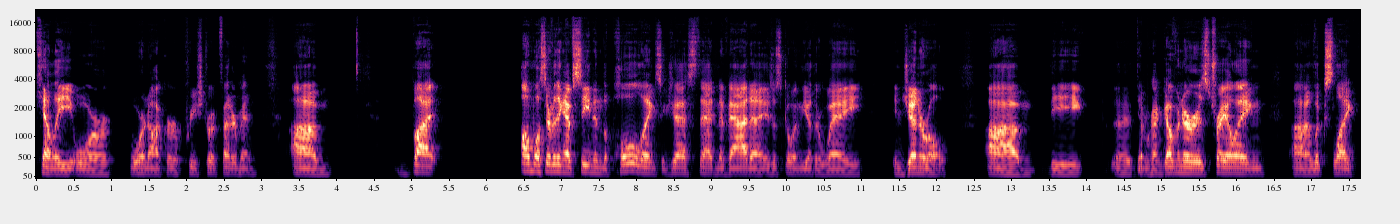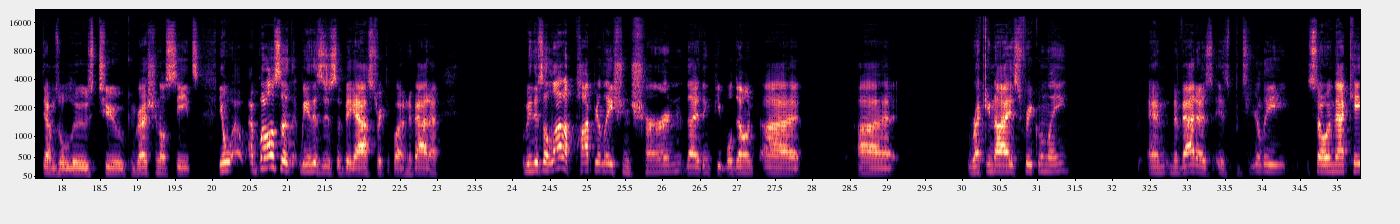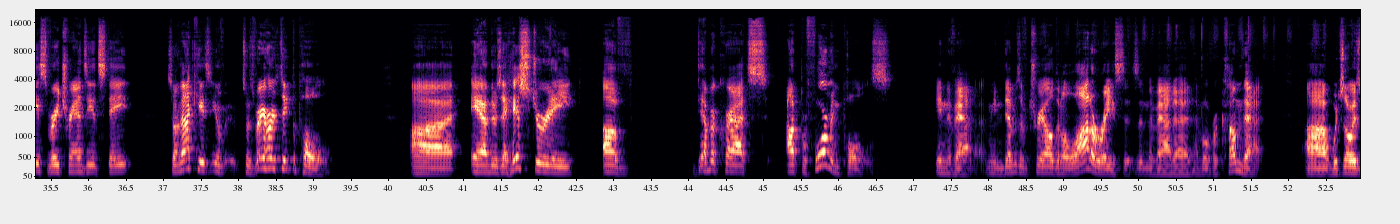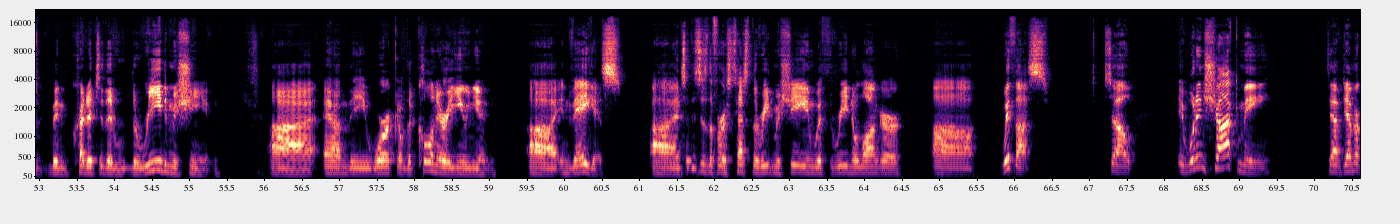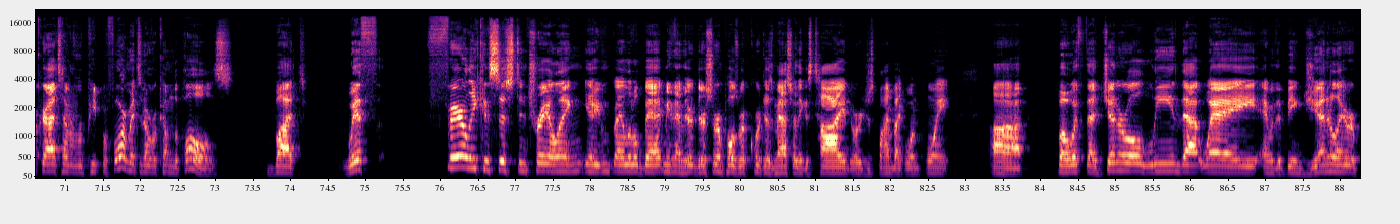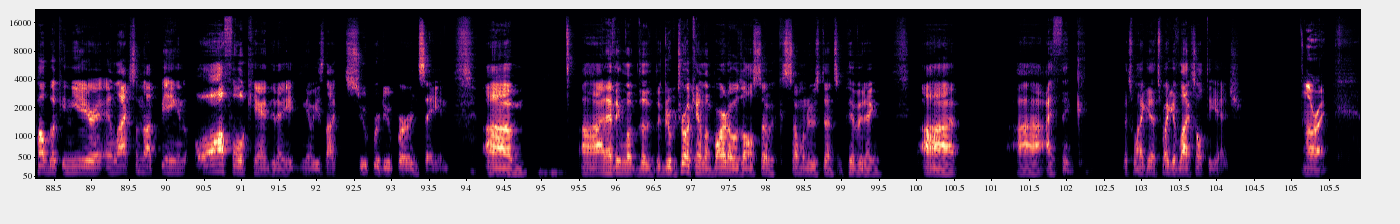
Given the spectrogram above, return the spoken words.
Kelly or Warnock or pre-stroke Fetterman. Um, but almost everything I've seen in the polling suggests that Nevada is just going the other way in general. Um, the uh, Democrat governor is trailing. Uh, looks like Dems will lose two congressional seats. You know, uh, but also, I mean, this is just a big asterisk to put on Nevada. I mean, there's a lot of population churn that I think people don't uh, uh, recognize frequently, and Nevada is, is particularly so in that case, very transient state. So in that case, you know, so it's very hard to take the poll. Uh, and there's a history of Democrats outperforming polls in Nevada. I mean, Dems have trailed in a lot of races in Nevada and have overcome that, uh, which has always been credit to the the Reid machine uh, and the work of the Culinary Union uh, in Vegas. Uh, and so this is the first test of the Reid machine with Reid no longer uh, with us. So it wouldn't shock me to have Democrats have a repeat performance and overcome the polls. But with fairly consistent trailing, you know, even by a little bit. I mean, there, there are certain polls where Cortez Masto, I think, is tied or just behind by one point. Uh, but with the general lean that way, and with it being generally a Republican year, and Laxalt not being an awful candidate, you know, he's not super duper insane. Um, uh, and I think the, the gubernatorial candidate Lombardo is also someone who's done some pivoting. Uh, uh, I think that's why I that's why I give Laxalt the edge. All right.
